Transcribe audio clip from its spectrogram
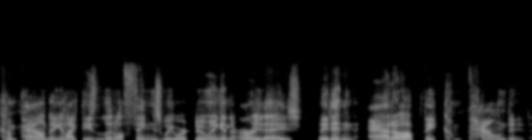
compounding. And like these little things we were doing in the early days, they didn't add up; they compounded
